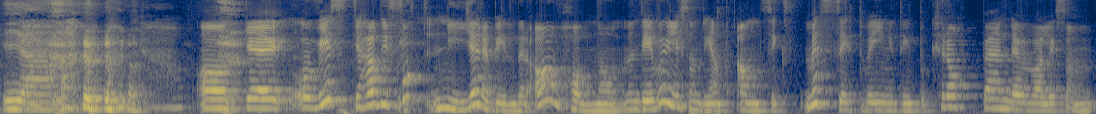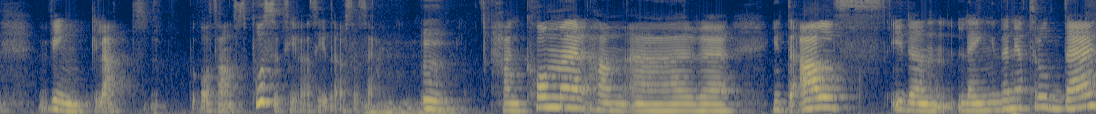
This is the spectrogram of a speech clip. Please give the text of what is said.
Ja. Och, eh, och visst, jag hade ju fått nyare bilder av honom, men det var ju liksom rent ansiktsmässigt. Det var ingenting på kroppen, det var liksom vinklat åt hans positiva sida, så att säga. Mm. Han kommer, han är eh, inte alls i den längden jag trodde.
